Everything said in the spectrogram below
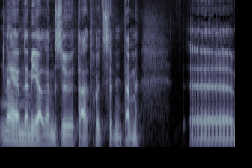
Nem, nem jellemző, tehát hogy szerintem e,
